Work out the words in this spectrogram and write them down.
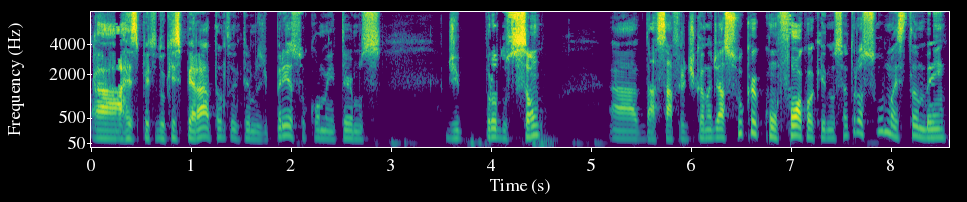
a respeito do que esperar, tanto em termos de preço como em termos de produção a, da safra de cana-de-açúcar, com foco aqui no Centro-Sul, mas também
